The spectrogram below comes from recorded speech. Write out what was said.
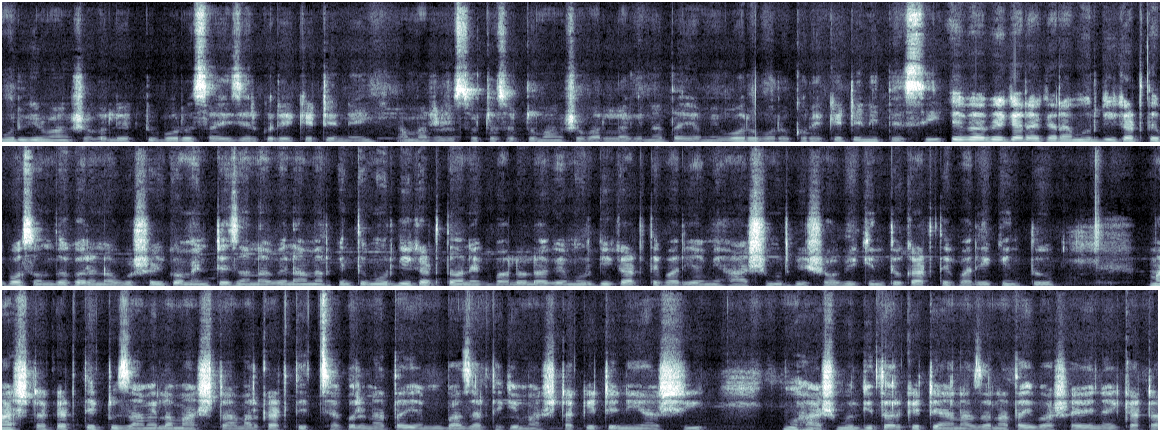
মুরগির মাংস হলে একটু বড় সাইজের করে কেটে নেই। আমার ছোট ছোট মাংস ভালো লাগে না, তাই আমি বড় বড় করে কেটে নিতেছি। এভাবে কারা কারা মুরগি কাটতে পছন্দ করেন অবশ্যই কমেন্টে জানাবেন। আমার কিন্তু মুরগি কাটতে অনেক ভালো লাগে। মুরগি কাটতে পারি আমি, হাঁস মুরগি সবই কিন্তু কাটতে পারি, কিন্তু মাছটা কাটতে একটু ঝামেলা, মাছটা আমার কাটতে ইচ্ছা করে না, তাই আমি বাজার থেকে মাছটা কেটে নিয়ে আসি। হাঁস মুরগি তো আর কেটে আনা জানা তাই বাসায় নাই, কাটা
